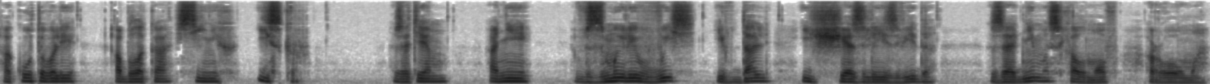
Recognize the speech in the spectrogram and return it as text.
окутывали облака синих искр. Затем они взмыли ввысь и вдаль исчезли из вида за одним из холмов Роума.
